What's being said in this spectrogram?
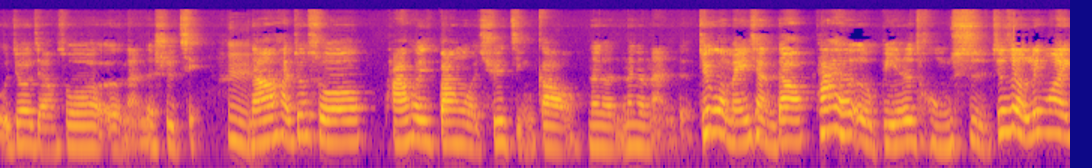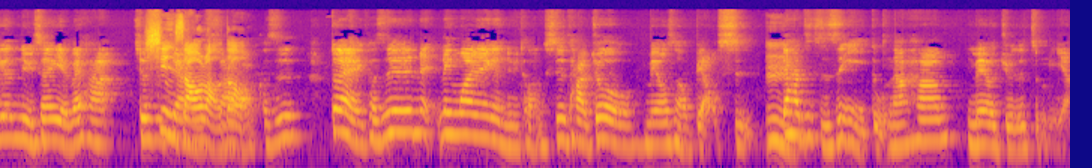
我就讲说呃难的事情，嗯，然后他就说他会帮我去警告那个那个男的，结果没想到他还有耳别的同事，就是有另外一个女生也被他就是性骚扰到。可是对，可是那另外那个女同事她就没有什么表示，嗯。但她就只是已读，然后她没有觉得怎么样，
